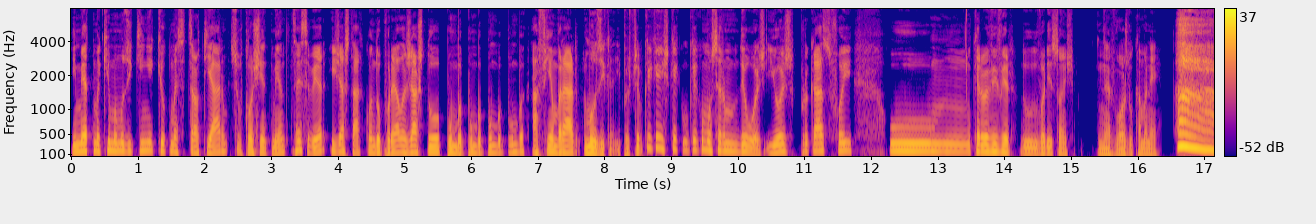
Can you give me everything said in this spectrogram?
e mete-me aqui uma musiquinha que eu começo a trautear subconscientemente, sem saber, e já está. Quando dou por ela, já estou, pumba, pumba, pumba, pumba, a afiembrar música. E depois percebo o que é que é isto, o que é que, o que é que o meu cérebro me deu hoje. E hoje, por acaso, foi o hum, Quero é Viver, do Variações, na voz do Camané. Ah,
